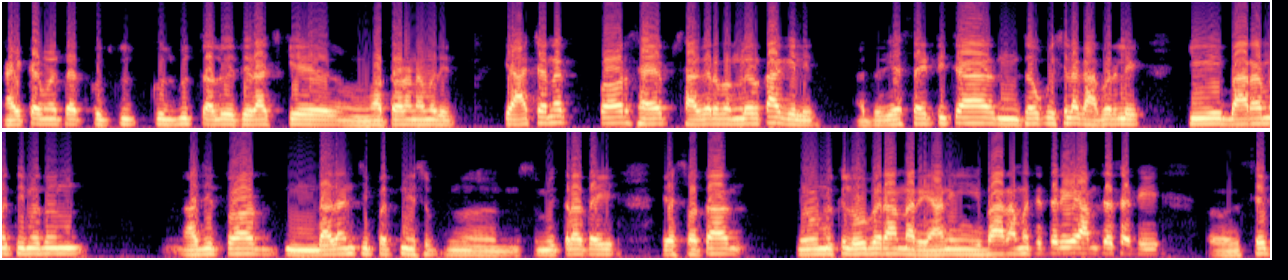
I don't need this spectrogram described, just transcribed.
ऐकायला मिळतात. कुजबुज कुजबुज चालू येते राजकीय वातावरणामध्ये. की अचानक पवार साहेब सागर बंगल्यावर का गेले? आता एस आय टीच्या चौकशीला घाबरले की बारामतीमधून अजित पवार दादांची पत्नी सुमित्राताई या स्वतः निवडणुकीला उभे राहणार आहे आणि बारामती तरी आमच्यासाठी सेफ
